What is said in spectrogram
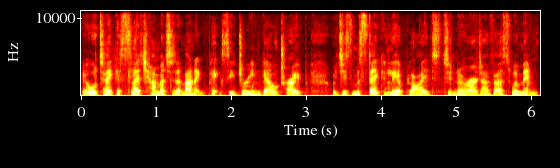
It will take a sledgehammer to the manic pixie dream girl trope, which is mistakenly applied to neurodiverse women.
